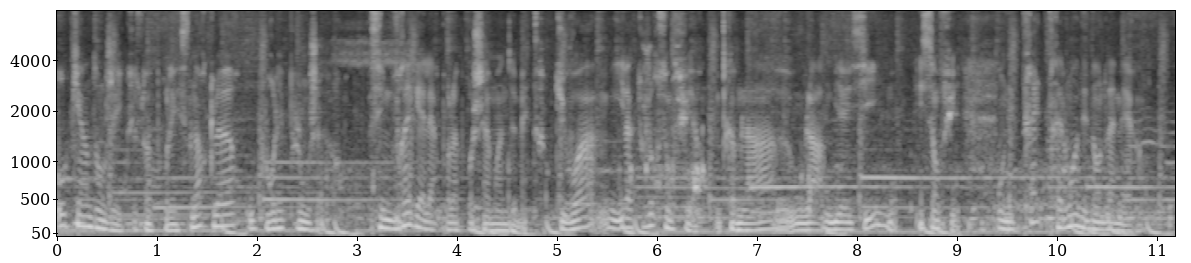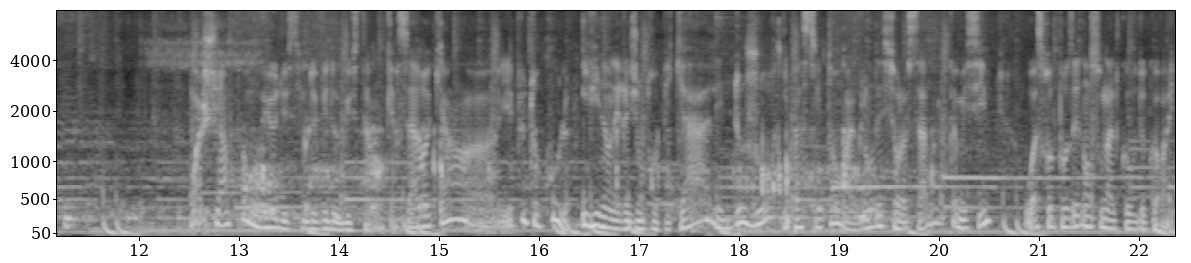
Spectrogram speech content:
aucun danger, que ce soit pour les snorkelers ou pour les plongeurs. C'est une vraie galère pour l'approcher à moins de 2 mètres. Tu vois, il va toujours s'enfuir. Comme là, euh, ou là, ou bien ici, bon, il s'enfuit. On est très très loin des dents de la mer. Moi je suis un peu envieux du style de vie d'Augustin, car c'est un requin, euh, il est plutôt cool. Il vit dans les régions tropicales et deux jours il passe son temps à glander sur le sable, comme ici, ou à se reposer dans son alcôve de corail.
